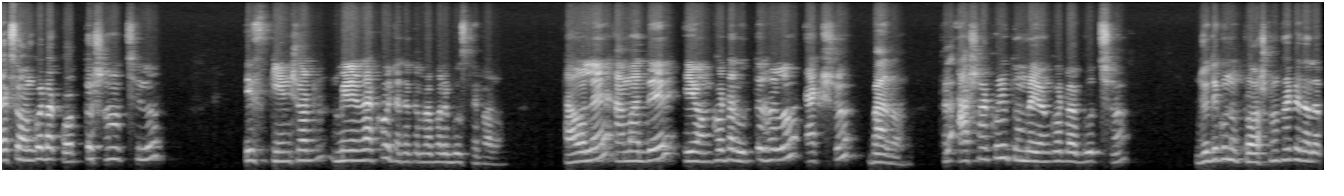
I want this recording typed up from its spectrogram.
দেখছ, অঙ্কটা কত সহজ ছিল? স্ক্রিনশট মেরে রাখো, যাতে তোমরা পরে বুঝতে পারো। তাহলে আমাদের এই অঙ্কটার উত্তর হলো একশো বারো। তাহলে আশা করি তোমরা এই অঙ্কটা বুঝছ। যদি কোনো প্রশ্ন থাকে তাহলে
